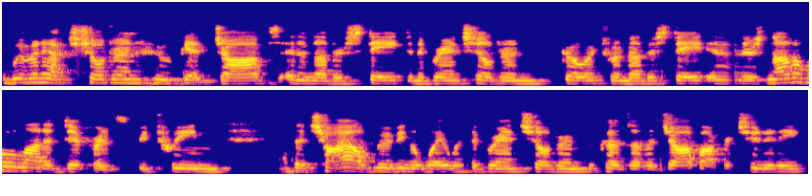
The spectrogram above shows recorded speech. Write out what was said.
women have children who get jobs in another state and the grandchildren go into another state and there's not a whole lot of difference between the child moving away with the grandchildren because of a job opportunity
